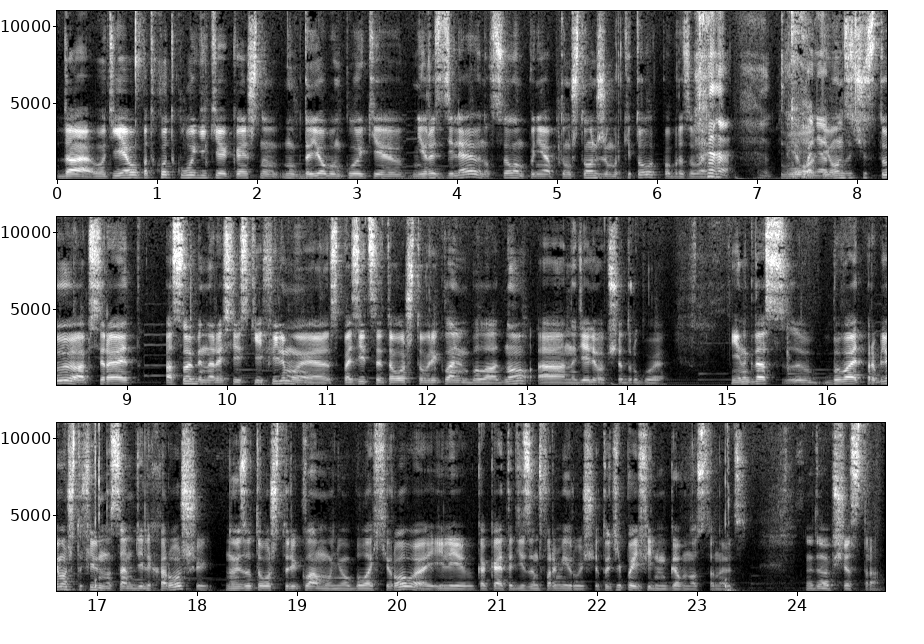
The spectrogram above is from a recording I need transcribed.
да, вот я его подход к логике, конечно, ну, к доебам к логике не разделяю, но в целом понимаю, потому что он же маркетолог по образованию. Вот, и он зачастую обсирает особенно российские фильмы с позиции того, что в рекламе было одно, а на деле вообще другое. И иногда э, бывает проблема, что фильм на самом деле хороший, но из-за того, что реклама у него была херовая или какая-то дезинформирующая, то типа и фильм говно становится. Это вообще странно.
